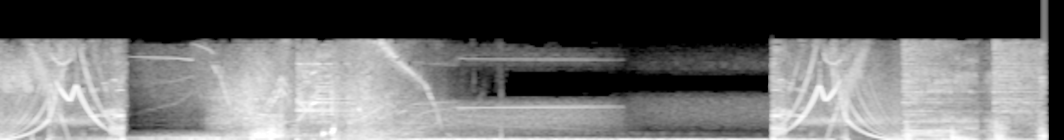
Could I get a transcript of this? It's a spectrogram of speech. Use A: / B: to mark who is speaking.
A: I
